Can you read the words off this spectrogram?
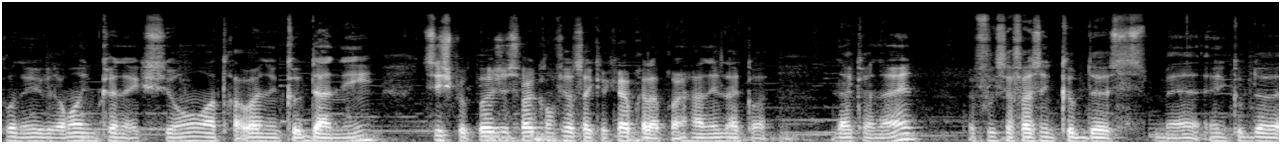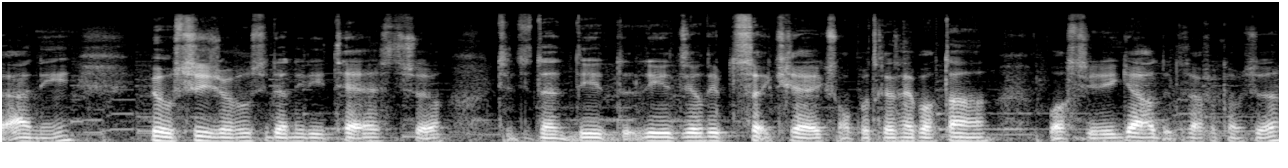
qu'on ait vraiment une connexion à travers une couple d'années. Si je peux pas juste faire confiance à quelqu'un après la première année la, de la connaître, il faut que ça fasse une couple de semaines, une couple d'années. Puis aussi, je vais aussi donner des tests, des, des- des- dire des petits secrets qui sont pas très importants, voir s'il les garde, des affaires comme ça.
